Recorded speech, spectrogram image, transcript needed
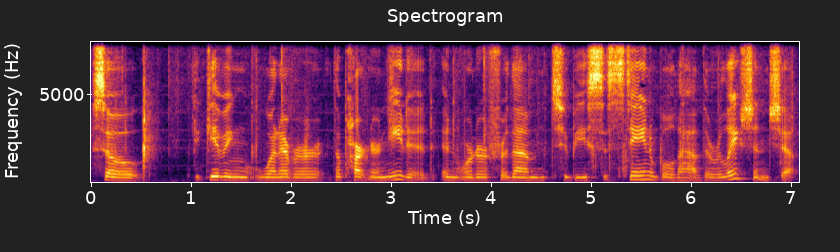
So giving whatever the partner needed in order for them to be sustainable to have the relationship.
